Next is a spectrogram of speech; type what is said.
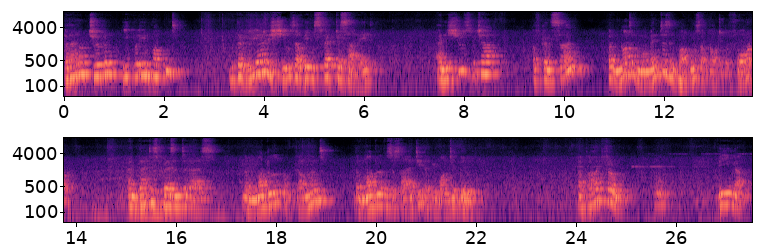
But are not children equally important? But The real issues are being swept aside, and issues which are of concern but not of momentous importance are brought to the fore, and that is presented as the model of government, the model of a society that we want to build. Apart from being a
